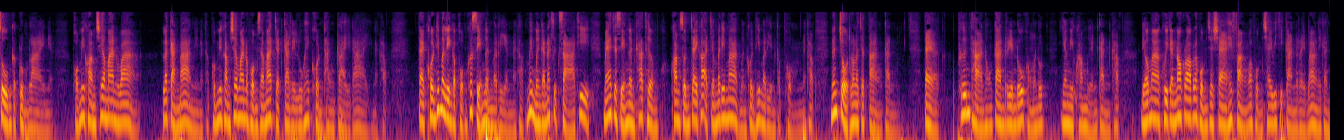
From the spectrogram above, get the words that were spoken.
ซูมกับกลุ่มไลน์เนี่ย ผมมีความเชื่อมั่นว่าและการบ้านนี่นะครับ ผมมีความเชื่อมั่นว่าผมสามารถจัดการเรียนรู้ให้คนทางไกลได้นะครับ แต่คนที่มาเรียนกับผมเขาเสียเงินมาเรียนนะครับ ไม่เหมือนกับนักศึกษาที่แม้จะเสียเงินค่าเทอม ความสนใจเขาอาจจะไม่ได้มากเหมือนคนที่มาเรียนกับผมนะครับนั้นโจทย์ของเราจะต่างกัน แต่พื้นฐานของการเรียนรู้ของมนุษย์ยังมีความเหมือนกันครับ เดี๋ยวมาคุยกันนอกรอบแล้วผมจะแชร์ให้ฟังว่าผมใช้วิธีการอะไรบ้างในการ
